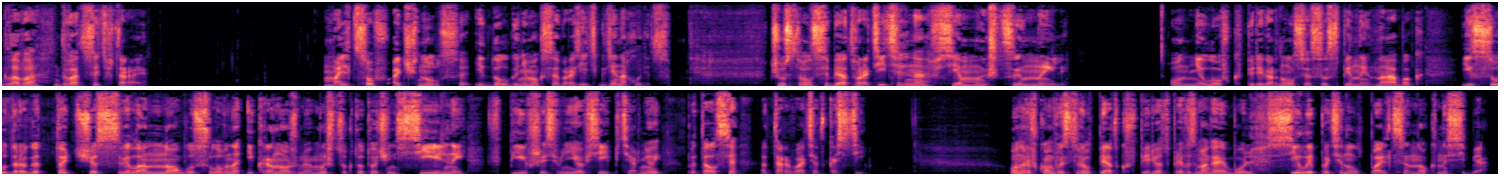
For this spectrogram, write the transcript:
Глава 22. Мальцов очнулся и долго не мог сообразить, где находится. Чувствовал себя отвратительно, все мышцы ныли. Он неловко перевернулся со спины на бок, и судорога тотчас свела ногу, словно икроножную мышцу кто-то очень сильный, впившись в нее всей пятерней, пытался оторвать от кости. Он рывком выставил пятку вперед, превозмогая боль, с силой потянул пальцы ног на себя.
